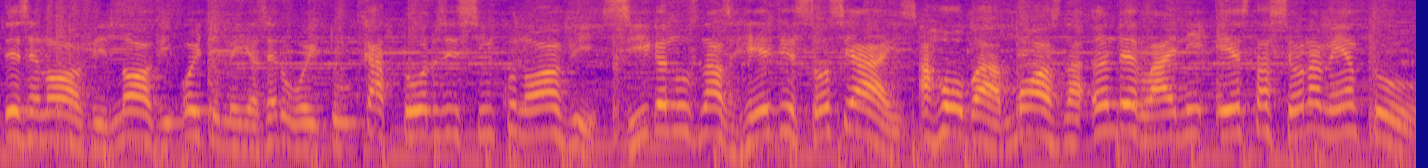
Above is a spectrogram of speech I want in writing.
19 98608 1459. Siga-nos nas redes sociais. Arroba Mosna Underline Estacionamento.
